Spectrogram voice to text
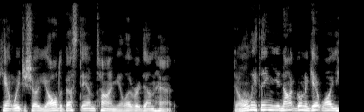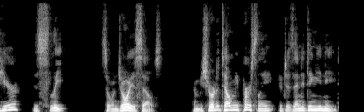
can't wait to show you all the best damn time y'all ever done had. The only thing you're not going to get while you're here is sleep. So enjoy yourselves, and be sure to tell me personally if there's anything you need.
